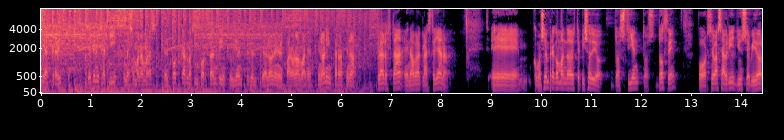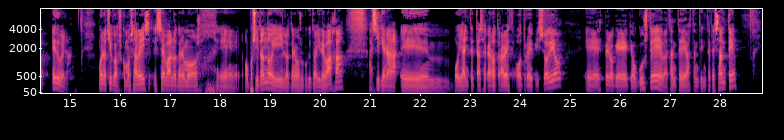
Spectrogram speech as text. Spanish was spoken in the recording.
días, trialistas. Ya tenéis aquí, una semana más, el podcast más importante e influyente del triatlón en el panorama nacional e internacional. Claro está, en habla castellana. Eh, como siempre he comandado este episodio 212 por Sebas Abril y un servidor Edu Vela. Bueno, chicos, como sabéis, Seba lo tenemos eh, opositando y lo tenemos un poquito ahí de baja. Así que nada, eh, voy a intentar sacar otra vez otro episodio. Eh, espero que, que, os guste, bastante, bastante interesante.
